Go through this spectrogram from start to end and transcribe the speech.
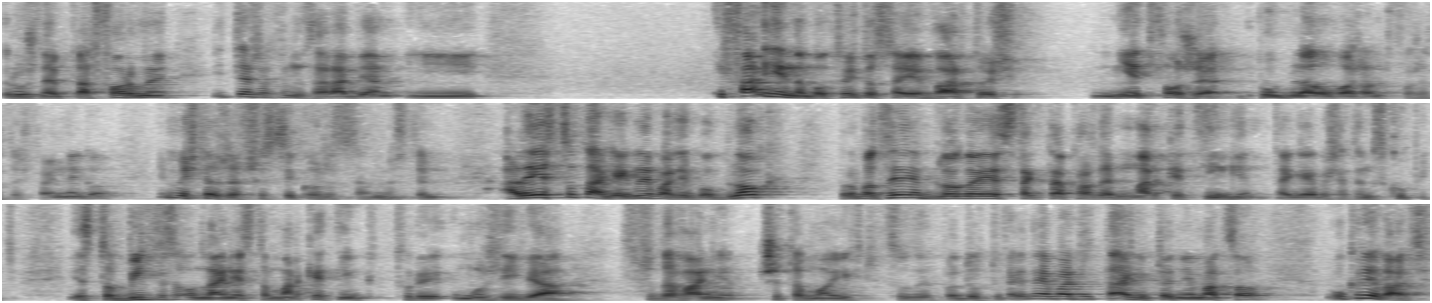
różne platformy i też na tym zarabiam i, i fajnie, no bo ktoś dostaje wartość, nie tworzę bubla, uważam, tworzę coś fajnego i myślę, że wszyscy korzystamy z tym. Ale jest to tak, jak najbardziej, bo blog, prowadzenie bloga jest tak naprawdę marketingiem, tak jakby się na tym skupić. Jest to biznes online, jest to marketing, który umożliwia sprzedawanie czy to moich, czy cudzych produktów. Jak najbardziej tak i to nie ma co ukrywać.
